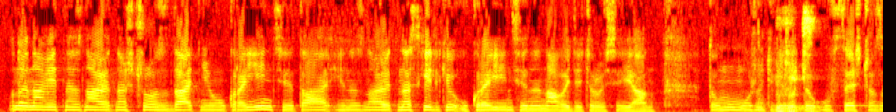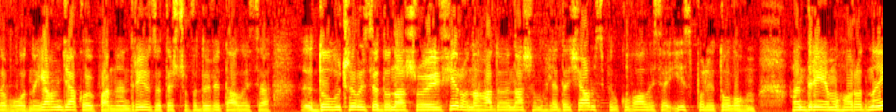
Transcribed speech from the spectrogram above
Вони навіть не знають на що здатні українці, та і не знають наскільки українці ненавидять росіян. Тому можуть Ну, вірити у все, що завгодно. Я вам дякую, пане Андрію, за те, що ви довіталися, долучилися до нашого ефіру. Нагадую нашим глядачам, спілкувалися із політологом Андрієм Городним.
